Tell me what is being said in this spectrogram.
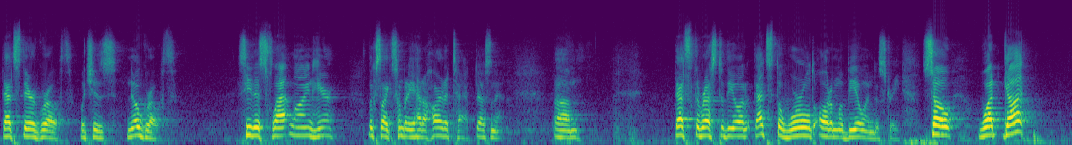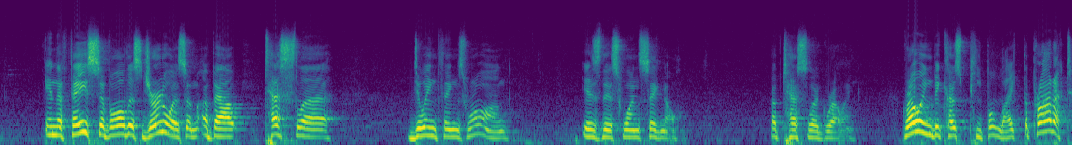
That's their growth, which is no growth. See this flat line here? Looks like somebody had a heart attack, doesn't it? Um, that's the rest of the, that's the world automobile industry. So what got in the face of all this journalism about Tesla doing things wrong, is this one signal of Tesla growing. Growing because people like the product.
